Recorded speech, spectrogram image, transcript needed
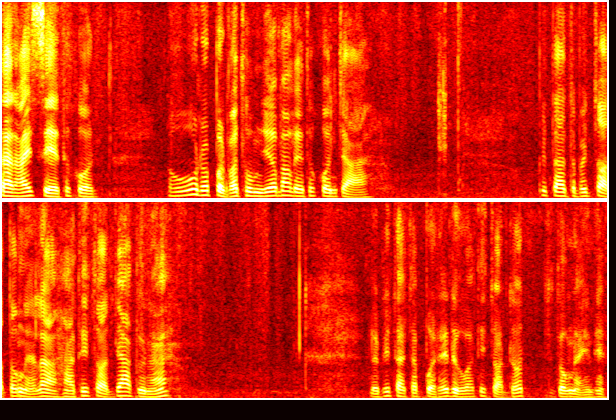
ตาร้ายเสียทุกคน โอ้รถเปิดประทุมเยอะมากเลยทุกคนจ๋าพี่ตาจะไปจอดตรงไหนล่ะ หาที่จอดยากอยู่นะ เดี๋ยวพี่ตาจะเปิดให้ดูว่าที่จอดรถตรงไหนเนี่ย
